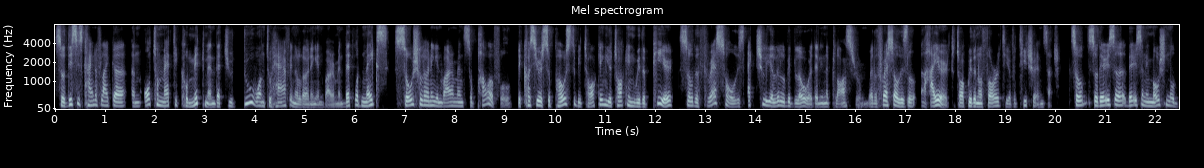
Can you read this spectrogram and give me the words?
So this is kind of like a, an automatic commitment that you do want to have in a learning environment. That what makes social learning environments so powerful because you're supposed to be talking, you're talking with a peer. So the threshold is actually a little bit lower than in a classroom where the threshold is uh, higher to talk with an authority of a teacher and such. So, so there is a there is an emotional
